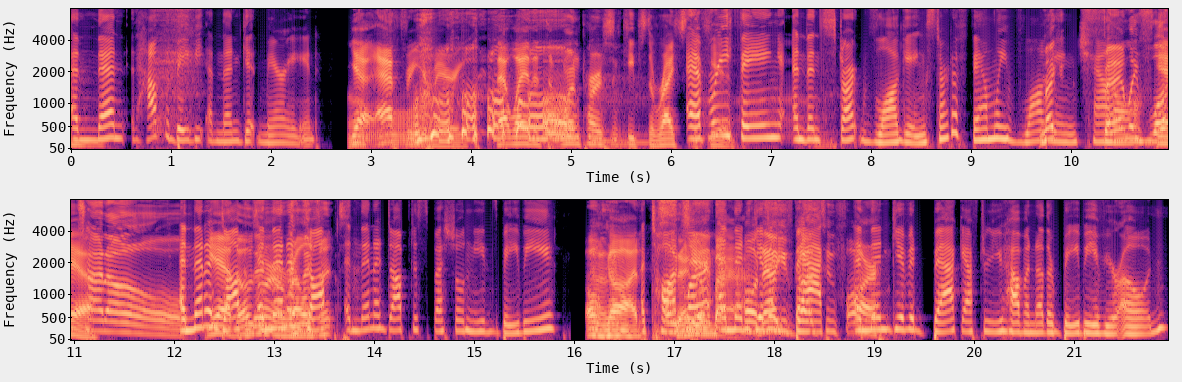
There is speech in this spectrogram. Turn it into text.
and then have the baby and then get married. Yeah, after you're married. That way that the one person keeps the rights to the kid. Everything and then start vlogging. Start a family vlogging Make channel. family vlog Yeah. channel. and then Yeah, adopt those and are then irrelevant. adopt and then adopt a special needs baby, Oh Um, God. a toddler, and then. Oh, give now it you've gone back, too far. and then give it back after you have another baby of your own.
